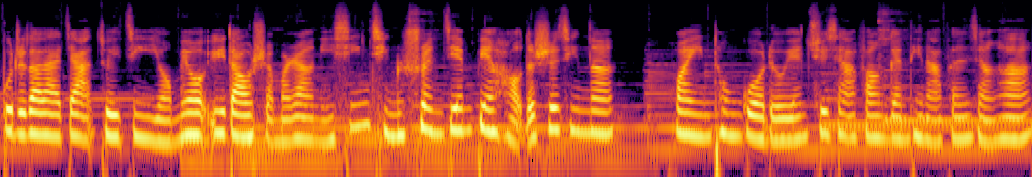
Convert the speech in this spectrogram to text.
不知道大家最近有没有遇到什么让你心情瞬间变好的事情呢？欢迎通过留言区下方跟缇娜分享哈。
